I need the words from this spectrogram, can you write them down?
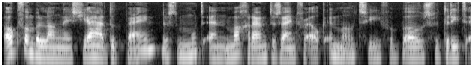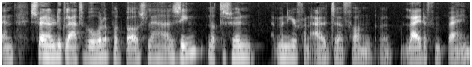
ook van belang is. Ja, het doet pijn, dus er moet en mag ruimte zijn voor elke emotie, voor boos, verdriet. En Sven en Luc laten behoorlijk wat boos zien. Dat is hun manier van uiten van het lijden van pijn.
